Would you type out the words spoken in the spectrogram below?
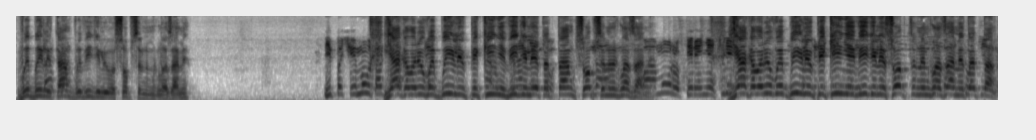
Вы были там, вы видели его собственными глазами? И почему так... Я говорю, вы были в Пекине, видели этот танк собственными глазами. Амуру перенесли... Я говорю, вы были в Пекине, видели собственными глазами этот танк.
